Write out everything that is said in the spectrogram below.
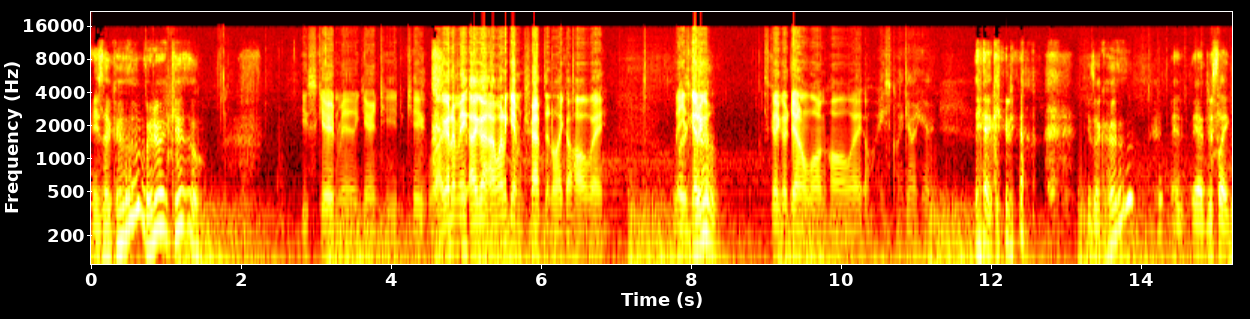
He's like, huh? where do I go? He's scared, man. Guaranteed. Okay. Well, I gotta make. I got. I want to get him trapped in like a hallway. But he's gotta go. He's gotta go down a long hallway. Oh, he's going down here. Yeah. He's like, huh? And yeah, just like,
